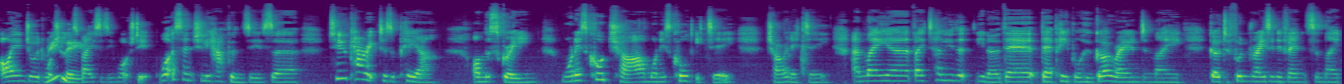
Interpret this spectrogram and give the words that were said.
I enjoyed watching his Really? face as he watched it. What essentially happens is uh, two characters appear on the screen. One is called Char, one is called Itty, Char and Itty, and they uh, they tell you that you know they're they're people who go around and they go to fundraising events and they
